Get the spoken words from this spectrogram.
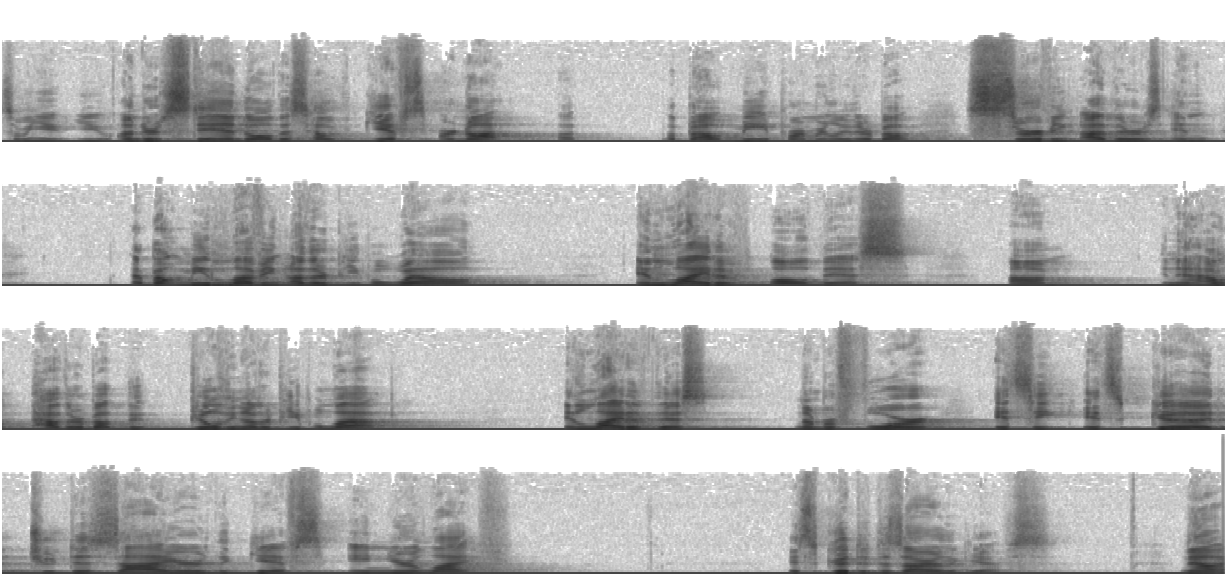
so when you, you understand all this, how gifts are not about me primarily. They're about serving others and about me loving other people well. In light of all this, um, and how, how they're about building other people up, in light of this, number four, it's, a, it's good to desire the gifts in your life. It's good to desire the gifts. Now,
